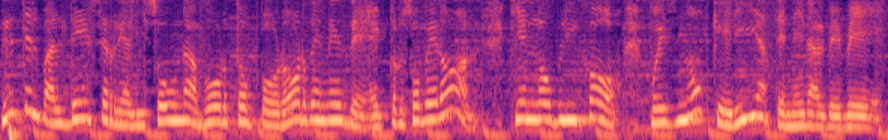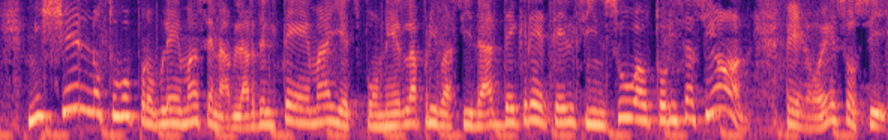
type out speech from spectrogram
Gretel Valdés se realizó un aborto por órdenes de Héctor Soberón, quien lo obligó, pues no quería tener al bebé. Michelle no tuvo problemas en hablar del tema y exponer la privacidad de Gretel sin su autorización, pero eso sí,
